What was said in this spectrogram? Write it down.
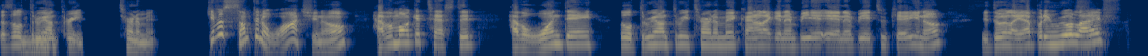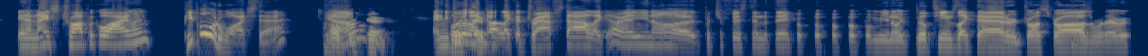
Does a little Mhm. 3 on 3 tournament. Give us something to watch, you know? Have them all get tested. Have a one day little three on three tournament, kind of like an NBA an NBA 2K, you know? You're doing like that, but in real life, in a nice tropical island, people would watch that. You Oh, know? for sure. And you For do it like a, like a draft style, like all right, you know, uh, put your fist in the thing, boop, boop, boom, you know, build teams like that or draw straws or whatever.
